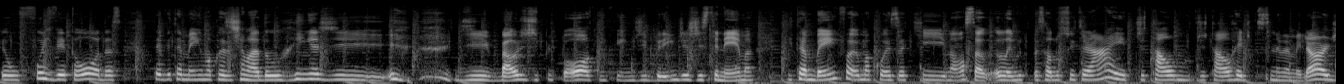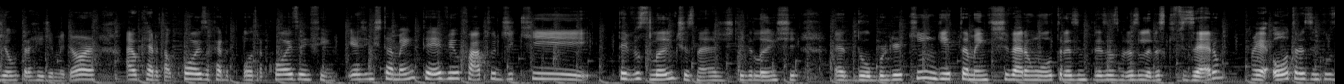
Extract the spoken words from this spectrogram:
eu fui ver todas. Teve também uma coisa chamada rinhas de, de balde de pipoca, enfim, de brindes de cinema. E também foi uma coisa que, nossa, eu lembro que o pessoal do Twitter, ai, de tal, de tal rede de cinema é melhor, de outra rede é melhor, ai, eu quero tal coisa, eu quero outra coisa, enfim. E a gente também teve o fato de que teve os lanches, né? A gente teve lanche é, do Burger King, também tiveram outras empresas brasileiras que fizeram. É, outras, inclusive,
